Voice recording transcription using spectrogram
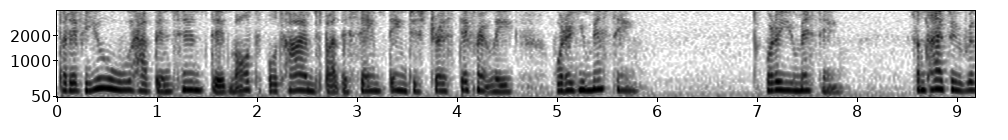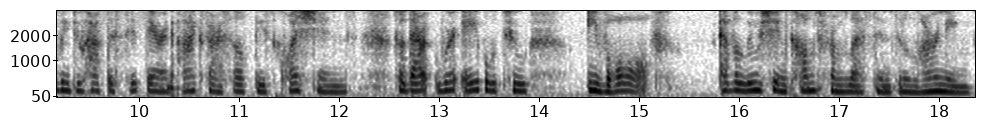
But if you have been tempted multiple times by the same thing, just dressed differently, what are you missing? What are you missing? Sometimes we really do have to sit there and ask ourselves these questions so that we're able to evolve. Evolution comes from lessons and learning.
